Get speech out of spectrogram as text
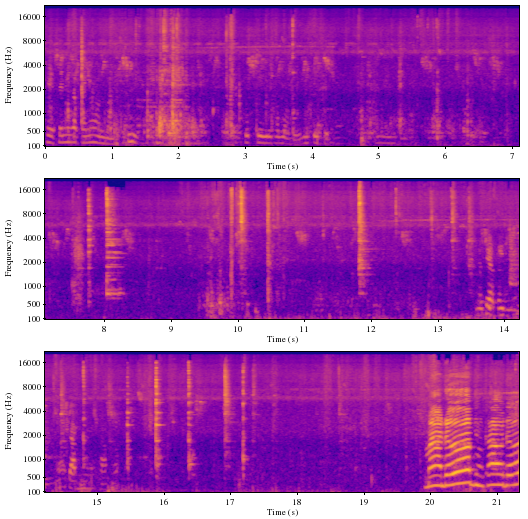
เดี๋ยวฉันก็ไปนู่นบ่ทุกทีเขาบอกว่าไม่ติดถึงมาเด้อกินข้าวเด้อ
